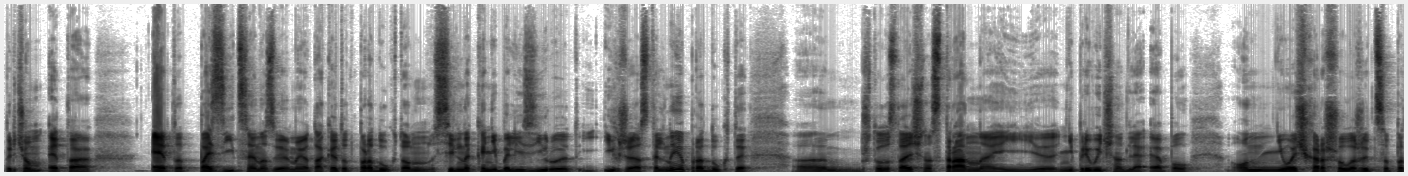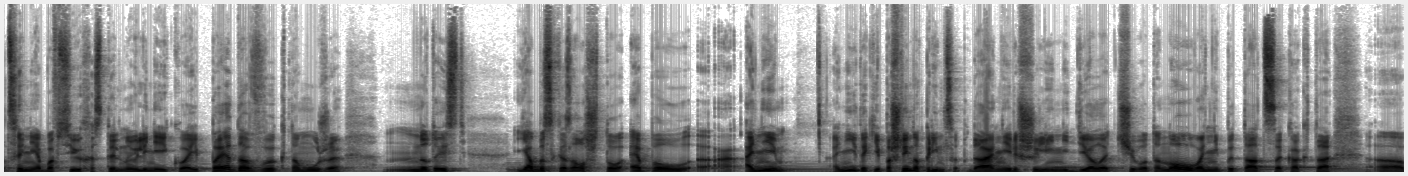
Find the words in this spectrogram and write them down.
Причем это эта позиция, назовем ее так, этот продукт, он сильно каннибализирует их же остальные продукты, эм, что достаточно странно и э, непривычно для Apple. Он не очень хорошо ложится по цене обо всю их остальную линейку iPad, к тому же. Ну, то есть, я бы сказал, что Apple, а, они они такие пошли на принцип, да, они решили не делать чего-то нового, не пытаться как-то э,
